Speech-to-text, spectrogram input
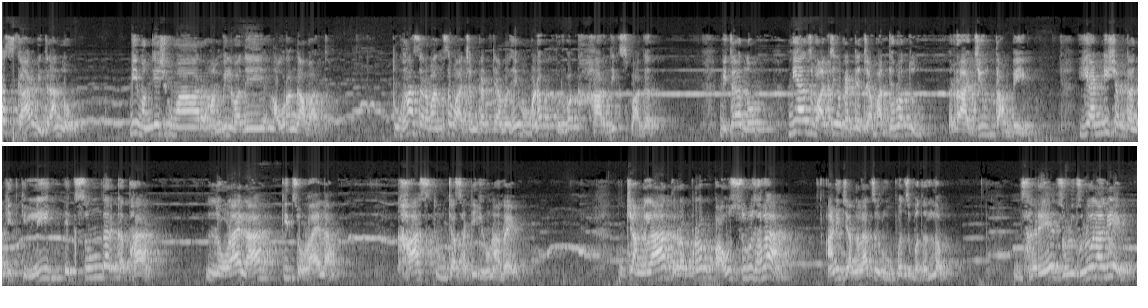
नमस्कार मित्रांनो. मी मंगेश कुमार अंबिलवादे औरंगाबाद. तुम्हा सर्वांचं वाचन कट्ट्यामध्ये मनपूर्वक हार्दिक स्वागत. मित्रांनो मी आज वाचन कट्ट्याच्या माध्यमातून राजीव तांबे यांनी शब्दांकित केलेली एक सुंदर कथा लोळायला की चोळायला खास तुमच्यासाठी घेऊन आलोय. जंगलात रपरप पाऊस सुरू झाला आणि जंगलाचं रूपच बदललं. झरे झुळझुळू लागले.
